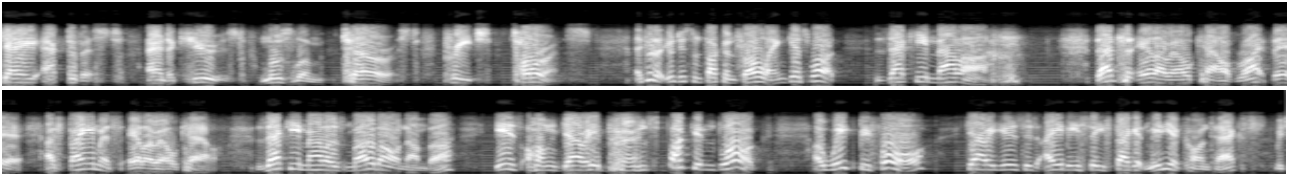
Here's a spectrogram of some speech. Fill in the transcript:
Gay activist and accused Muslim terrorist preach tolerance. If you want to do some fucking trolling, guess what? Zaky Mallah. That's an LOL cow right there, a famous LOL cow. Zaky Mallah's mobile number is on Gary Burns' fucking blog. A week before, Gary used his ABC faggot media contacts, which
